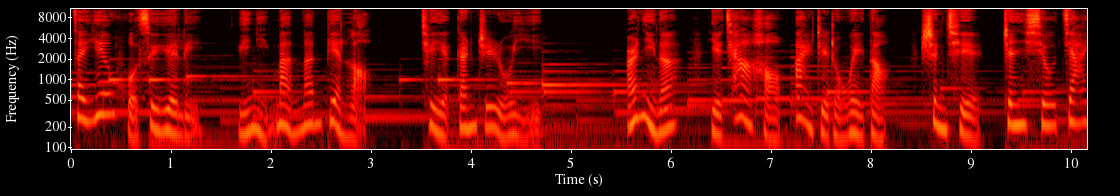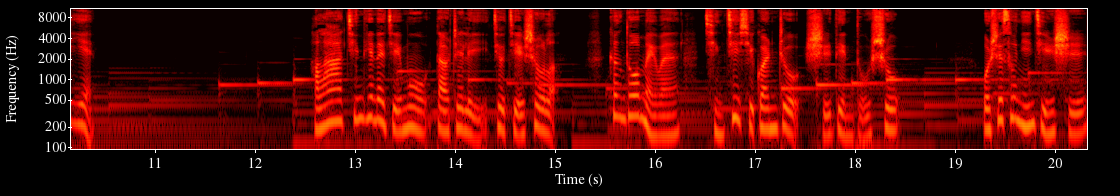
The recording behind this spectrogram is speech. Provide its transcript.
在烟火岁月里，与你慢慢变老，却也甘之如饴。而你呢，也恰好爱这种味道，胜却珍馐家宴。好啦，今天的节目到这里就结束了。更多美文，请继续关注十点读书。我是苏年锦时。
